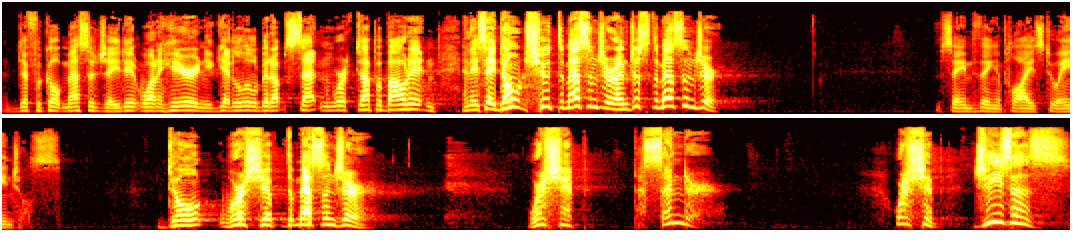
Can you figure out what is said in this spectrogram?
a difficult message that you didn't want to hear and you get a little bit upset and worked up about it, and, and they say, Don't shoot the messenger, I'm just the messenger. The same thing applies to angels. Don't worship the messenger, worship the sender. Worship Jesus.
